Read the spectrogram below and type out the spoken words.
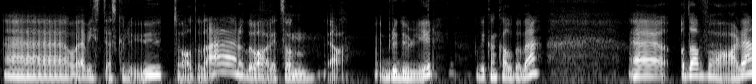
Eh, og jeg visste jeg skulle ut og alt det der, og det var litt sånn ja, bruduljer, vi kan kalle det det. Eh, og da var det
